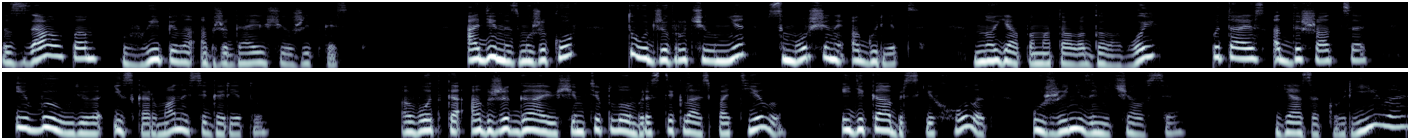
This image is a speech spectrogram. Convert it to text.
залпом выпила обжигающую жидкость. Один из мужиков тут же вручил мне сморщенный огурец, но я помотала головой, пытаясь отдышаться, и выудила из кармана сигарету. Водка обжигающим теплом растеклась по телу, и декабрьский холод уже не замечался. Я закурила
